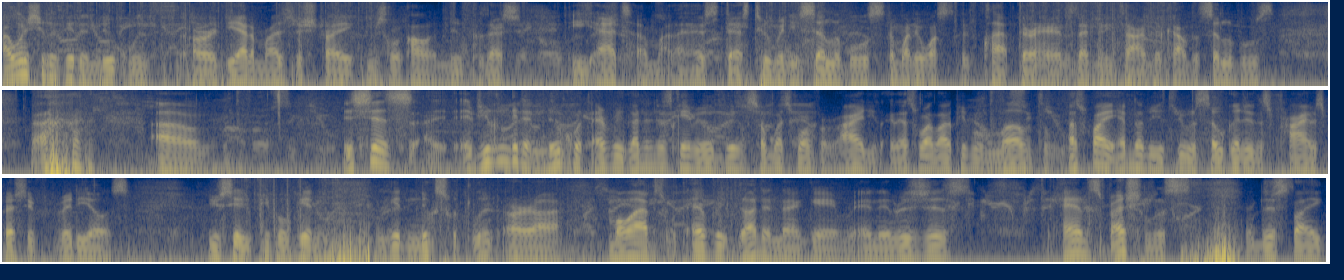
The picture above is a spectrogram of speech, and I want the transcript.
I wish you could get a nuke with or the atomizer strike. I'm just gonna call it nuke because that's the atom. That's that's too many syllables. Nobody wants to clap their hands that many times to count the syllables. um, it's just if you can get a nuke with every gun in this game, it will bring so much more variety. Like that's why a lot of people love. That's why MW3 was so good in its prime, especially for videos. You see people getting getting nukes with or uh, Moabs with every gun in that game, and it was just and specialists. Just like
